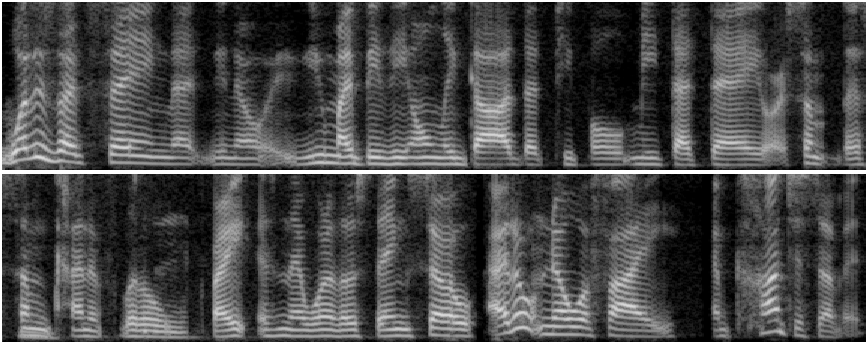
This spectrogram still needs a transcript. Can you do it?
What is that saying that you know you might be the only god that people meet that day or some there's some mm. kind of little mm. right isn't there one of those things so i don't know if i am conscious of it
